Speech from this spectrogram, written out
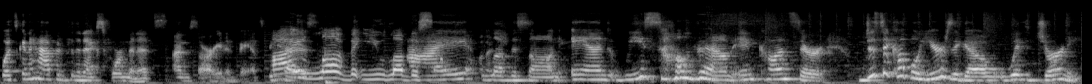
what's going to happen for the next four minutes? I'm sorry in advance I love that you love this song. I so love the song. And we saw them in concert just a couple years ago with Journey.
